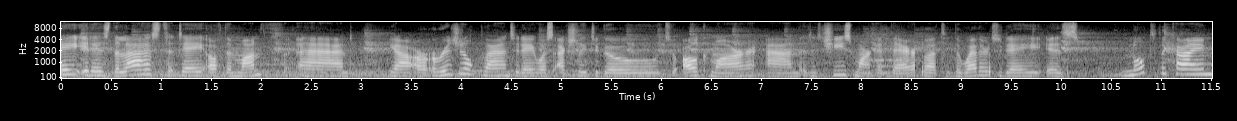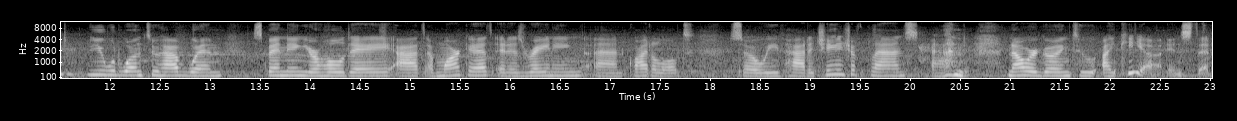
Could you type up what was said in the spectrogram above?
Today it is the last day of the month and yeah our original plan today was actually to go to Alkmaar and the cheese market there but the weather today is not the kind you would want to have when spending your whole day at a market. It is raining and quite a lot so we've had a change of plans and now we're going to Ikea instead.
